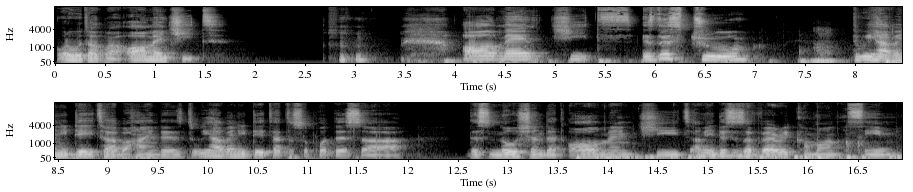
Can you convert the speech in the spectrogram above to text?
What do we talk about? All men cheat. all men cheats. Is this true do we have any data behind this? Do we have any data to support this uh, this notion that all men cheat? I mean, this is a very common theme.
